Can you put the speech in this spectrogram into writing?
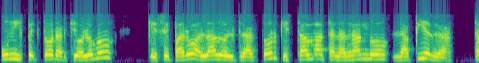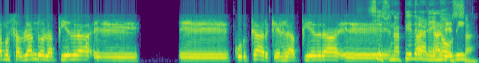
un inspector arqueólogo que se paró al lado del tractor que estaba taladrando la piedra. Estamos hablando de la piedra eh, eh, Kurkar, que es la piedra... Eh, sí, es una piedra arenosa.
